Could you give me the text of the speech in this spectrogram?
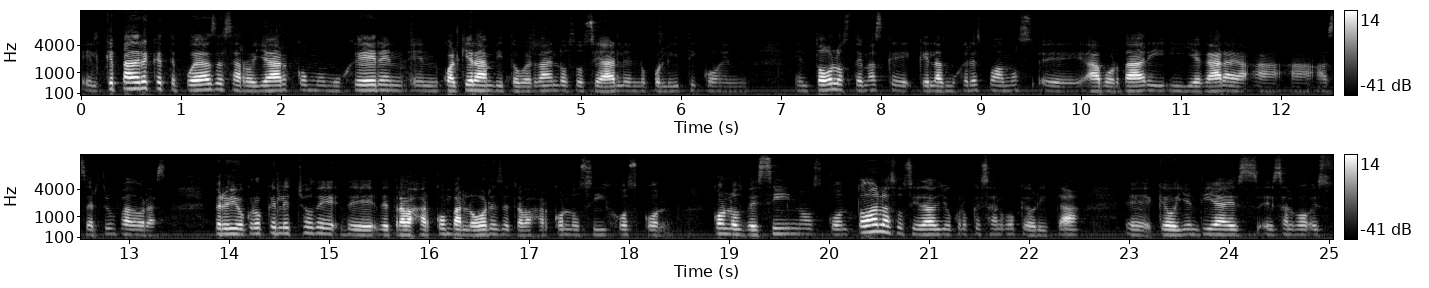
el, qué padre que te puedas desarrollar como mujer en, en, cualquier ámbito, ¿verdad? En lo social, en lo político, en, en todos los temas que, que las mujeres podamos eh, abordar y, llegar a, a, a, ser triunfadoras. Pero yo creo que el hecho de, de, de, trabajar con valores, de trabajar con los hijos, con, con los vecinos, con toda la sociedad, yo creo que es algo que ahorita eh, que hoy en día es, es algo, es,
